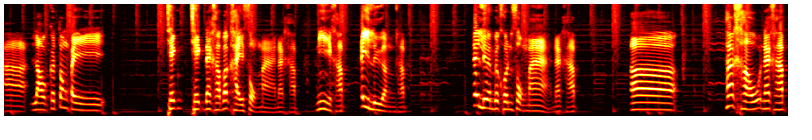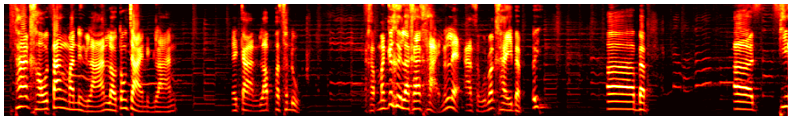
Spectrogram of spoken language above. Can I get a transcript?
อ่าเราก็ต้องไปเช็คเช็คนะครับว่าใครส่งมานะครับ นี่ครับ ไอเรืองครับ ไอเรืองเป็นคนส่งมานะครับเอ่อถ้าเขานะครับ ถ้าเขาตั้งมาหนึ่งล้าน เราต้องจ่ายหนึ่งล้าน ในการรับพัสดุนะครับ มันก็คือราคาขายนั่นแหละอะสมมติว่าใครแบบ เอ้ยเอ่อแบบ เอ่อพี่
